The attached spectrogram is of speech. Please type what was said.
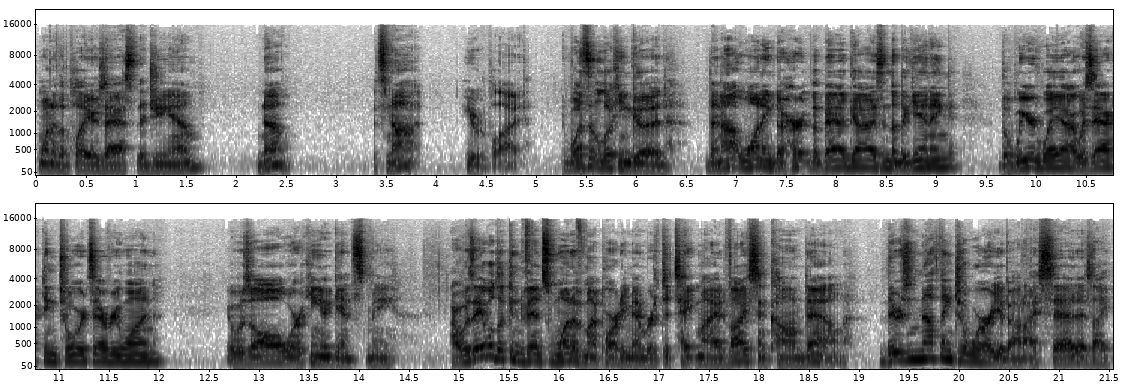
One of the players asked the GM. No, it's not, he replied. It wasn't looking good. The not wanting to hurt the bad guys in the beginning, the weird way I was acting towards everyone, it was all working against me. I was able to convince one of my party members to take my advice and calm down. There's nothing to worry about, I said as I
